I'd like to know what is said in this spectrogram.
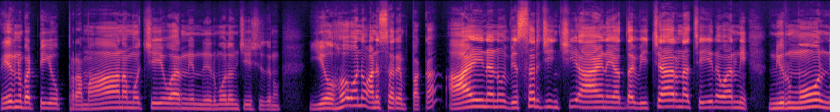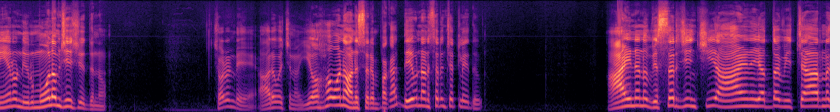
పేరును బట్టి ప్రమాణము చేయవారిని నిర్మూలం చేసేదను. యహోవను అనుసరింపక ఆయనను విసర్జించి ఆయన యొద్ద విచారణ చేయని వారిని నిర్మూ నేను నిర్మూలం చేసేద్దును చూడండి ఆరో వచనం. యహోవను అనుసరింపక దేవుని అనుసరించట్లేదు. ఆయనను విసర్జించి ఆయన యొద్ద విచారణ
